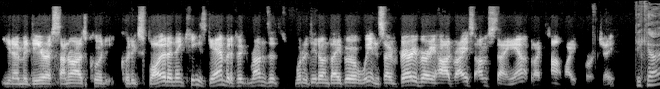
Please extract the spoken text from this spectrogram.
you know Madeira Sunrise could could explode and then King's Gambit if it runs it what it did on debut it wins so very very hard race I'm staying out but I can't wait for it G Dicko?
